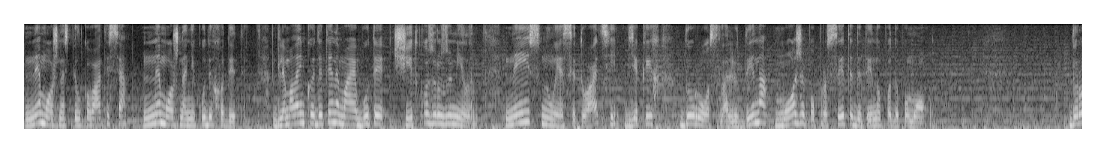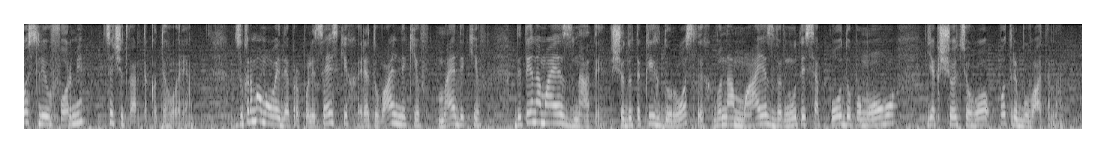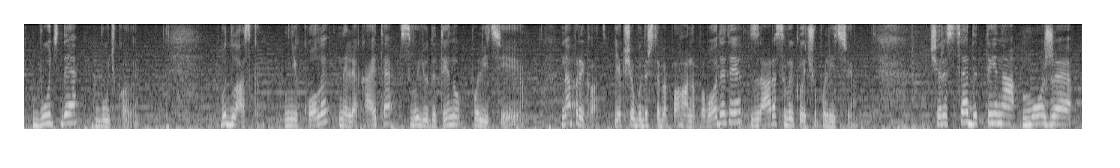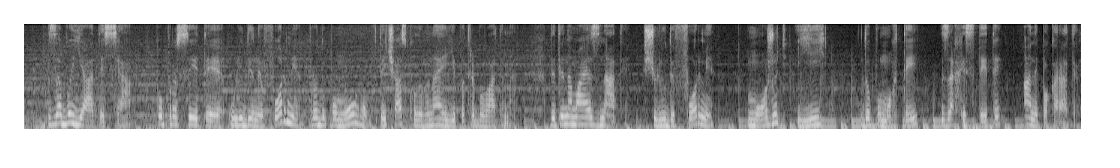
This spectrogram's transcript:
не можна спілкуватися, не можна нікуди ходити. Для маленької дитини має бути чітко зрозумілим. Не існує ситуацій, в яких доросла людина може попросити дитину по допомогу. Дорослі у формі це четверта категорія. Зокрема, мова йде про поліцейських, рятувальників, медиків. Дитина має знати, що до таких дорослих вона має звернутися по допомогу, якщо цього потребуватиме. Будь-де, будь-коли. Будь ласка, ніколи не лякайте свою дитину поліцією. Наприклад, якщо будеш себе погано поводити, зараз викличу поліцію. Через це дитина може забоятися попросити у людини в формі про допомогу в той час, коли вона її потребуватиме. Дитина має знати, що люди в формі можуть їй допомогти, захистити, а не покарати.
